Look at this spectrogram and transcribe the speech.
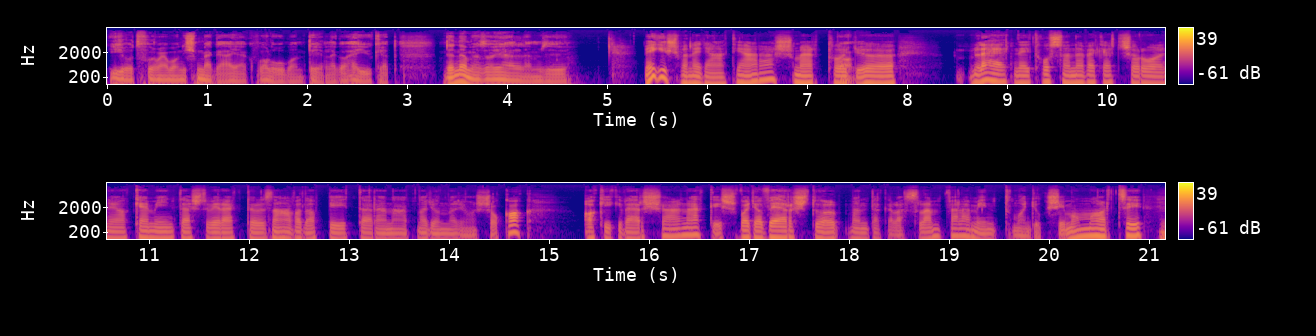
írott formában is megállják valóban tényleg a helyüket. De nem ez a jellemző. Mégis van egy átjárás, mert hogy ö, lehetne itt hosszan neveket sorolni a kemény testvérektől, Závada Péteren át nagyon-nagyon sokak, akik verselnek, és vagy a verstől mentek el a slam fele, mint mondjuk Simon Marci, hm.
